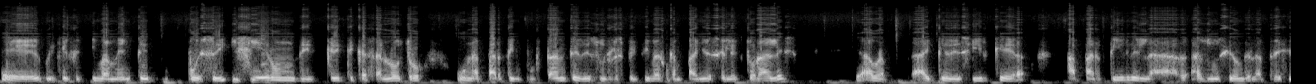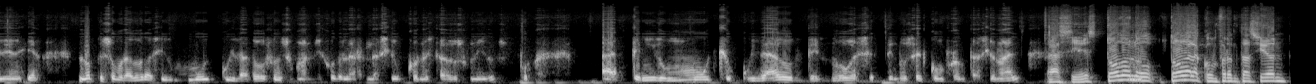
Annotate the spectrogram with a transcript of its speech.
eh, y que efectivamente pues se hicieron de críticas al otro una parte importante de sus respectivas campañas electorales. Ahora, hay que decir que a, partir de la asunción de la presidencia, López Obrador ha sido muy cuidadoso en su manejo de la relación con Estados Unidos. Ha tenido mucho cuidado de no, de no ser confrontacional. Así es. Todo lo, toda la confrontación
